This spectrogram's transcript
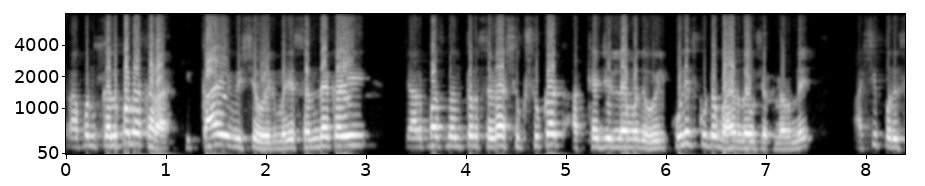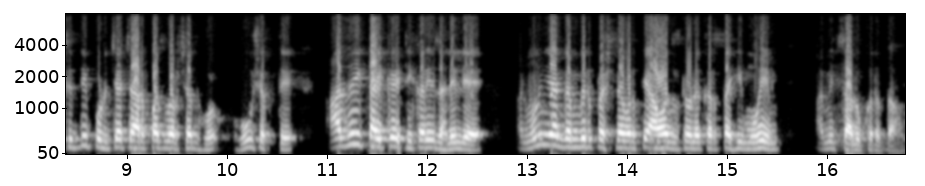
तर आपण कल्पना करा की काय विषय होईल. म्हणजे संध्याकाळी चार पाच नंतर सगळ्या शुकशुकाट अख्ख्या जिल्ह्यामध्ये होईल. कुणीच कुठं बाहेर जाऊ शकणार नाही. अशी परिस्थिती पुढच्या चार पाच वर्षात हो- होऊ शकते. आजही काही काही ठिकाणी झालेली आहे. आणि म्हणून या गंभीर प्रश्नावरती आवाज उठवण्याकरता ही मोहीम आम्ही चालू करत आहोत.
